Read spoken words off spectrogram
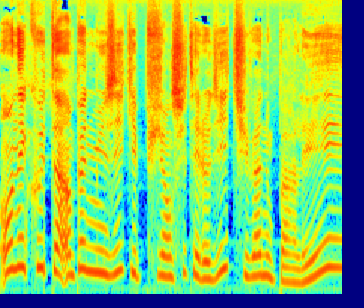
On écoute un peu de musique et puis ensuite, Elodie, tu vas nous parler...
